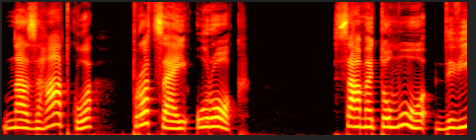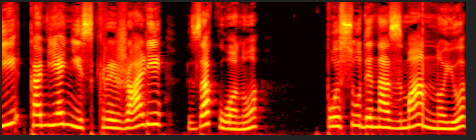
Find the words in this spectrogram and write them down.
на згадку про цей урок. Саме тому дві кам'яні скрижалі закону, посудина з манною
